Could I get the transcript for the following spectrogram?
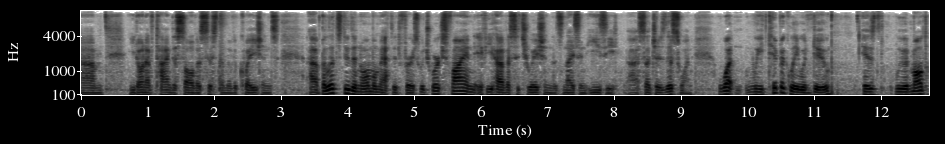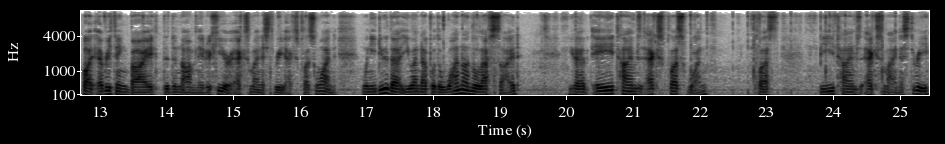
Um, you don't have time to solve a system of equations. Uh, but let's do the normal method first, which works fine if you have a situation that's nice and easy, uh, such as this one. What we typically would do is we would multiply everything by the denominator here, x minus 3, x plus 1. When you do that, you end up with a 1 on the left side. You have a times x plus 1 plus b times x minus 3.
